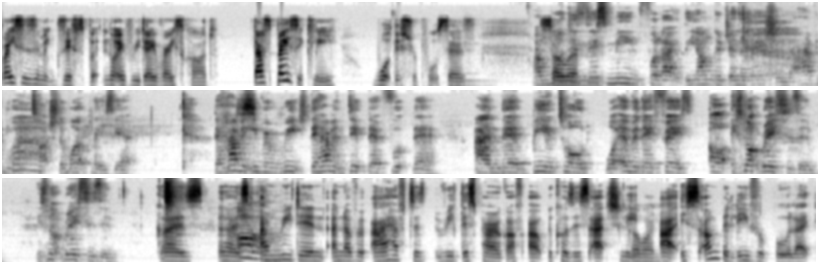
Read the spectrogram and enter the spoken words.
racism exists but not everyday race card that's basically what this report says And So, what does um, this mean for like the younger generation that haven't even touched the workplace yet? They haven't even reached. They haven't dipped their foot there, and they're being told whatever they face. Oh, it's not racism. It's not racism. guys guys Oh. i'm reading another i have to read this paragraph out because it's actually uh, it's unbelievable like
